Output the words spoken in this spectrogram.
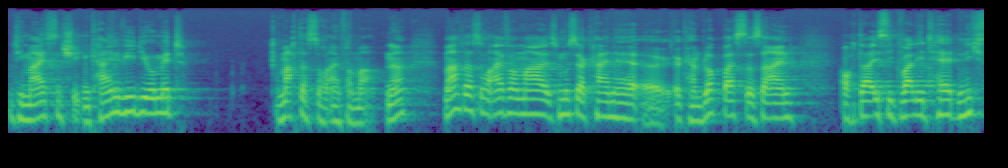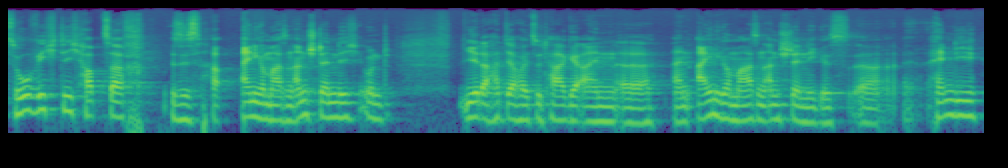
Die meisten schicken kein Video mit. Mach das doch einfach mal. Ne? Mach das doch einfach mal. Es muss ja keine, äh, kein Blockbuster sein. Auch da ist die Qualität nicht so wichtig. Hauptsache, es ist einigermaßen anständig und jeder hat ja heutzutage ein, äh, ein einigermaßen anständiges äh, Handy.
